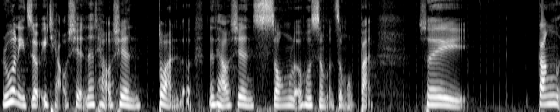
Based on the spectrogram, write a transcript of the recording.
如果你只有一条线，那条线断了，那条线松了或什么怎么办？所以刚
